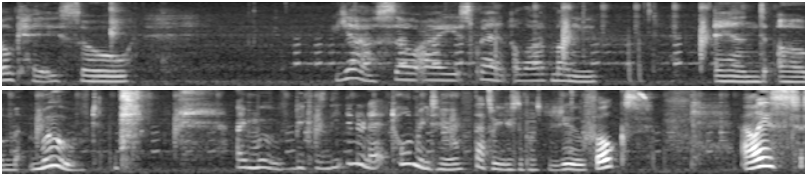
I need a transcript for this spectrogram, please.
Okay, so yeah, so I spent a lot of money and um moved. I moved because the internet told me to. That's what you're supposed to do, folks. At least,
